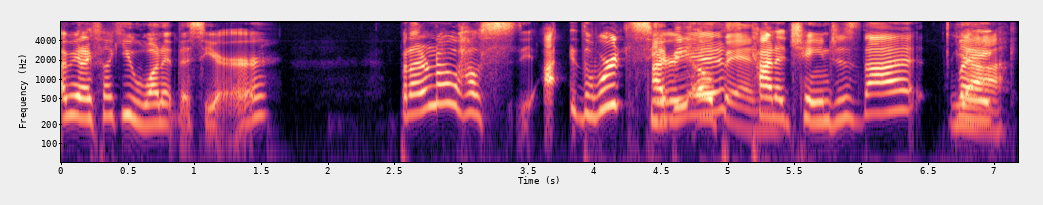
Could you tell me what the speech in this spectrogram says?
I mean, I feel like you won it this year, but I don't know how I the word serious kind of changes that. Yeah. Like,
